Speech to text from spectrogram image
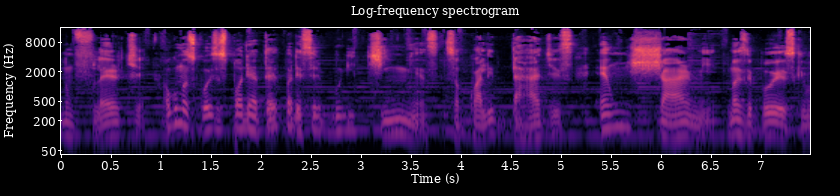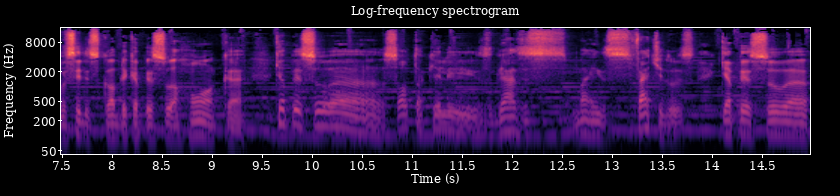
num flerte, algumas coisas podem até parecer bonitinhas, são qualidades, é um charme, mas depois que você descobre que a pessoa ronca, que a pessoa solta aqueles gases mais fétidos, que a pessoa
